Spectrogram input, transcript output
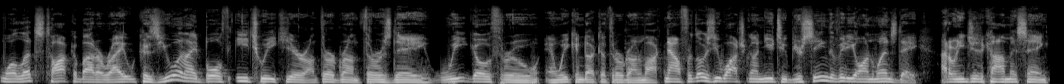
Well, let's talk about it, right? Because you and I both each week here on Third Round Thursday, we go through and we conduct a third round mock. Now, for those of you watching on YouTube, you're seeing the video on Wednesday. I don't need you to comment saying,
